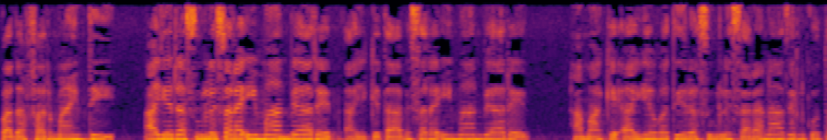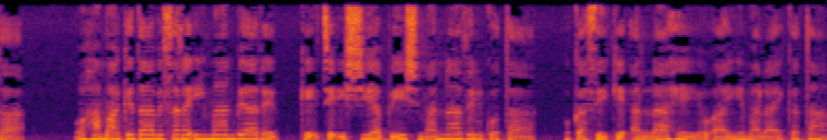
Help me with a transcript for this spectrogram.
پدا فرمائن تھی آئیے رسول سرا ایمان بیارید، آئیے کتاب سرا ایمان بیارید۔ ہما کے آئیے وتی رسول سرا نازل کو تا او ہما کتاب سرا ایمان بیارید کہ چے اشیا پیش من نازل کو تا او کسی کے اللہ ہے، او آئیے ملائکتا۔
